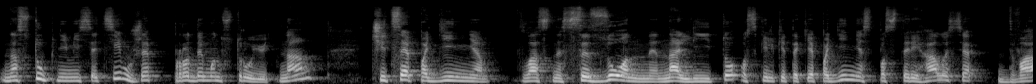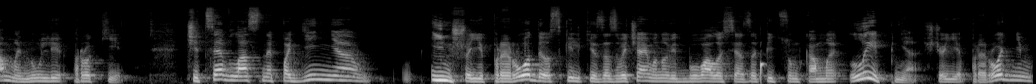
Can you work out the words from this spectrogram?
наступні місяці вже продемонструють нам, чи це падіння власне сезонне на літо, оскільки таке падіння спостерігалося два минулі роки. Чи це власне падіння іншої природи, оскільки зазвичай воно відбувалося за підсумками липня, що є природнім,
